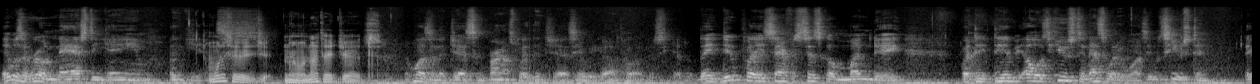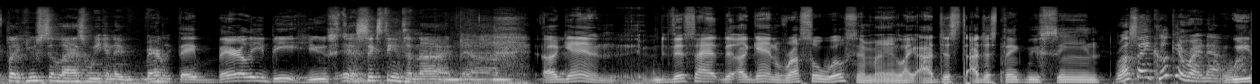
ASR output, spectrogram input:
It was a real nasty game against. I want to say no, not the Jets. It wasn't the Jets. The Browns played the Jets. Here we go. I'm pulling the schedule. They do play San Francisco Monday, but they did. Oh, it was Houston. That's what it was. It was Houston. They played Houston last week and they barely they barely beat Houston. Yeah, sixteen to nine. Um, again, this had again Russell Wilson, man. Like I just I just think we've seen Russ ain't cooking right now. We,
